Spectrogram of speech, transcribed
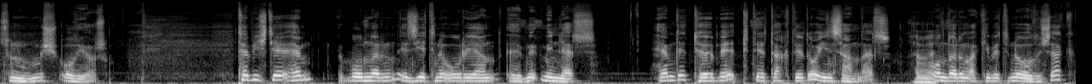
sunulmuş oluyor. Tabi işte hem bunların eziyetine uğrayan e, müminler hem de tövbe ettikleri takdirde o insanlar Evet. onların akıbeti ne olacak?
